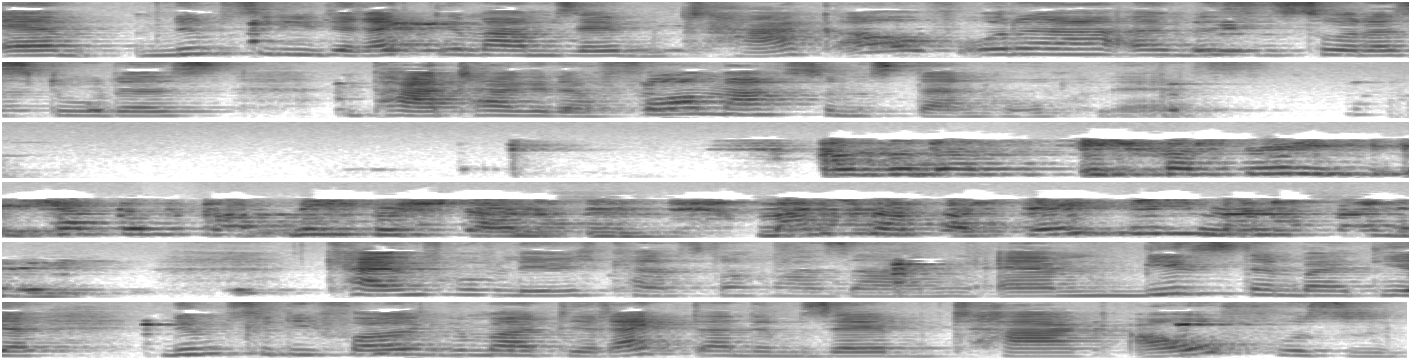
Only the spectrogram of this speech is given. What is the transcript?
ähm, nimmst du die direkt immer am selben Tag auf oder ähm, ist es so, dass du das ein paar Tage davor machst und es dann hochlädst? Also das, ich verstehe dich, ich habe das gerade nicht verstanden. Manchmal verstehe ich dich, manchmal nicht. Kein Problem, ich kann es nochmal sagen. Ähm, wie ist es denn bei dir? Nimmst du die Folgen immer direkt an demselben Tag auf, wo, du,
